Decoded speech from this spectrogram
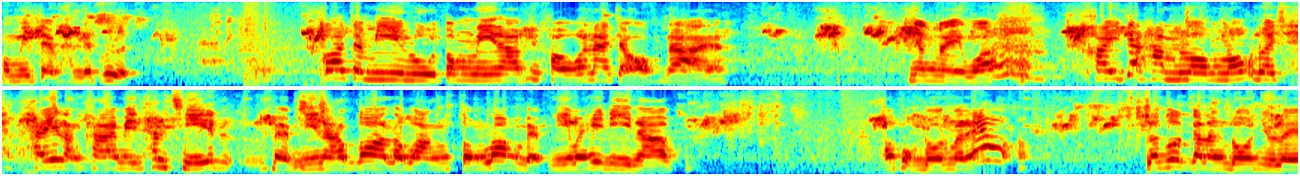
ผมมีแต่พันธุ์พืช ก็จะมีรูตรงนี้นะครับที่เขาก็น่าจะออกได้อะยังไงวะ ใครจะทำโรงนกโดยใช้หลังคาเมทัลชีสแบบนี้นะครับ ก็ระวังตรงร่องแบบนี้ไว้ให้ดีนะครับ เพราะผมโดนมาแล้ว แล้วก็กำลังโดนอยู่เลย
